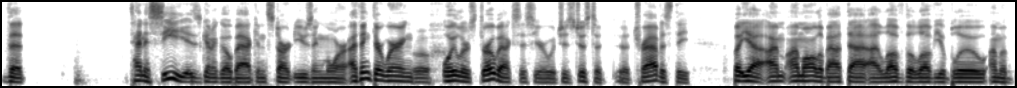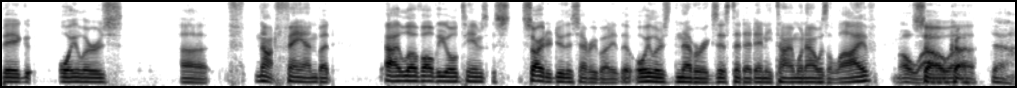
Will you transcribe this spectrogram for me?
that Tennessee is going to go back and start using more. I think they're wearing Oilers throwbacks this year, which is just a, a travesty. But yeah, I'm I'm all about that. I love the Love You Blue. I'm a big Oilers, uh, f- not fan, but I love all the old teams. S- Sorry to do this, everybody. The Oilers never existed at any time when I was alive. Oh wow! So, okay. uh, yeah.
